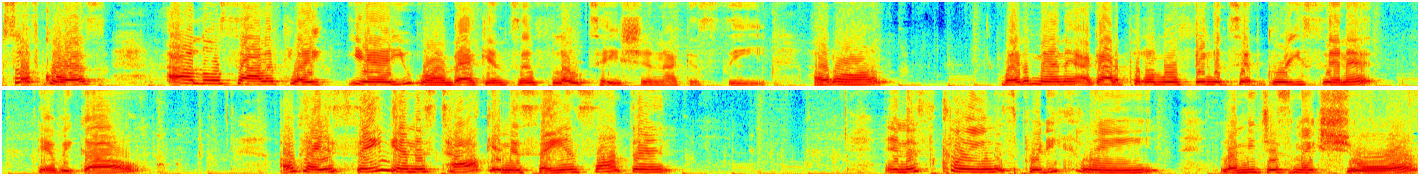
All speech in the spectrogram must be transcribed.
So of course, our little salad plate, yeah, you going back into flotation, I can see. Hold on. Wait a minute, I gotta put a little fingertip grease in it. There we go. Okay, it's singing, it's talking, it's saying something. And it's clean, it's pretty clean. Let me just make sure.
